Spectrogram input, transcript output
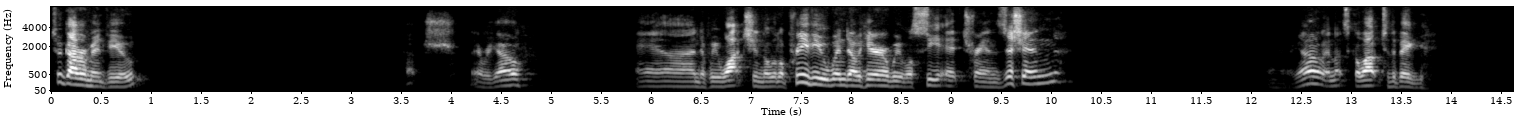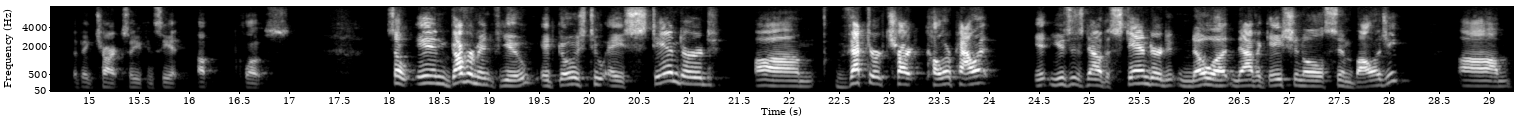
to government view. Touch, there we go. And if we watch in the little preview window here, we will see it transition. Go. And let's go out to the big, the big chart so you can see it up close. So in government view, it goes to a standard um, vector chart color palette. It uses now the standard NOAA navigational symbology. Um,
